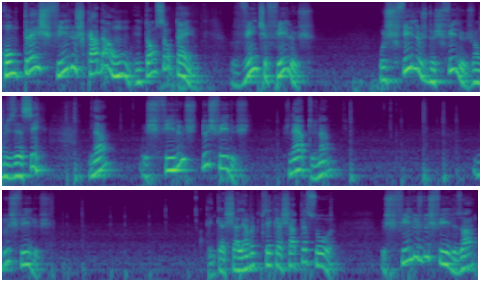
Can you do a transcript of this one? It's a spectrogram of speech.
com três filhos cada um. Então, se eu tenho 20 filhos, os filhos dos filhos, vamos dizer assim, né? Os filhos dos filhos, os netos, né? Dos filhos. Tem que achar, lembra que tem que achar a pessoa. Os filhos dos filhos, ó.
